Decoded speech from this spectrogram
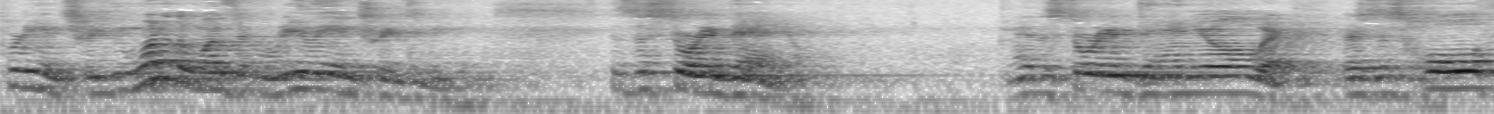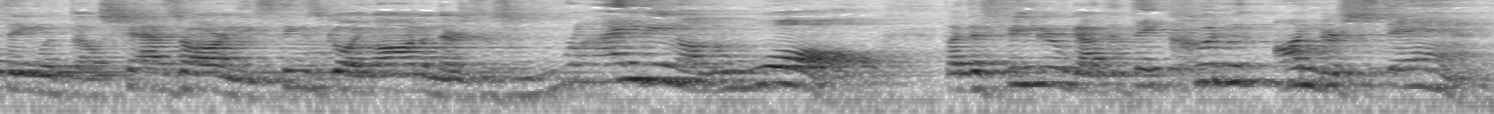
Pretty intriguing. One of the ones that really intrigues me is the story of Daniel. And the story of Daniel, where there's this whole thing with Belshazzar and these things going on, and there's this writing on the wall by the finger of God that they couldn't understand.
